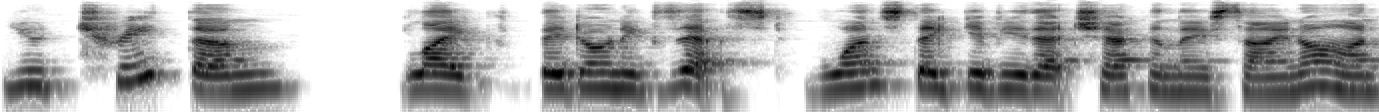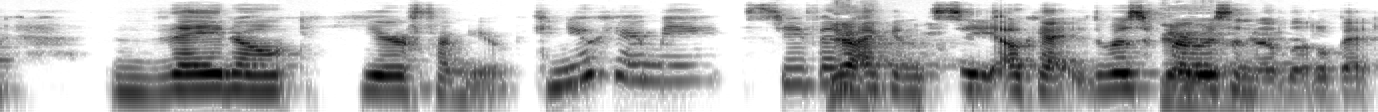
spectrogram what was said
you treat them like they don't exist. Once they give you that check and they sign on, they don't hear from you. Can you hear me, Stephen? Yeah. I can see. Okay, it was frozen yeah, yeah, a little bit.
